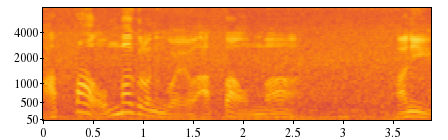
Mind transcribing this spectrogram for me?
아빠 엄마 그러는 거예요. 아빠 엄마. 아니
